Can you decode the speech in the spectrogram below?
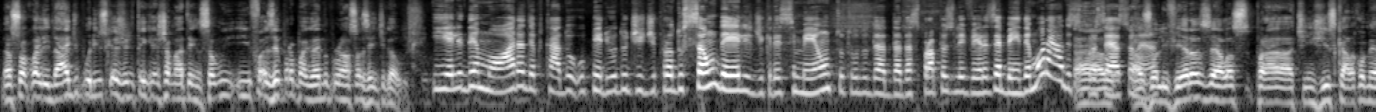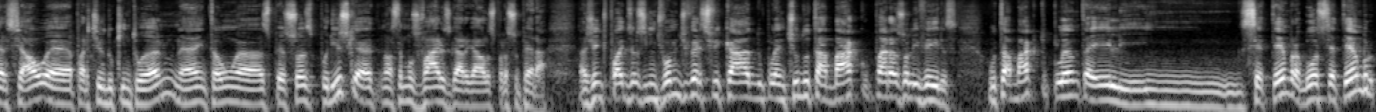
na sua qualidade, por isso que a gente tem que chamar atenção e fazer propaganda para o nosso azeite gaúcho. E ele demora, deputado, o período de, de produção dele, de crescimento, tudo da, da, das próprias oliveiras, é bem demorado esse processo, a, né? As oliveiras, elas, para atingir escala comercial, é a partir do quinto ano, né? Então, as pessoas, por isso que é, nós temos vários gargalos para superar. A gente pode dizer o seguinte, vamos diversificar do plantio do tabaco para as oliveiras. O tabaco, tu planta ele em setembro, agosto, setembro,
